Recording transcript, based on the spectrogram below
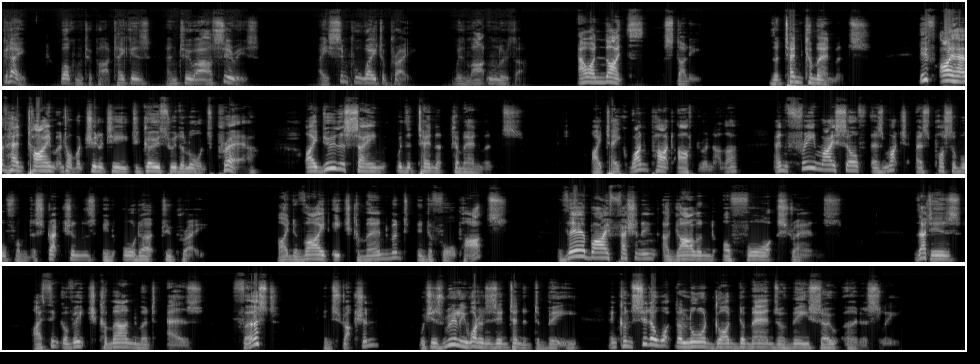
G'day, welcome to Partakers and to our series, A Simple Way to Pray with Martin Luther. Our ninth study, The Ten Commandments. If I have had time and opportunity to go through the Lord's Prayer, I do the same with the Ten Commandments. I take one part after another and free myself as much as possible from distractions in order to pray. I divide each commandment into four parts, thereby fashioning a garland of four strands. That is, I think of each commandment as first, instruction, which is really what it is intended to be, and consider what the Lord God demands of me so earnestly.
